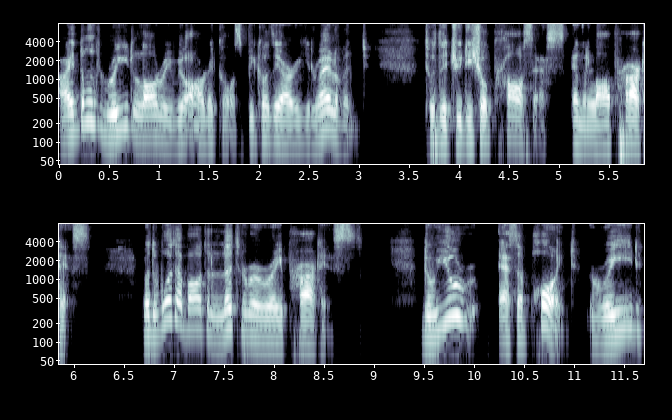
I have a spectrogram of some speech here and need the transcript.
I don't read law review articles because they are irrelevant to the judicial process and the law practice. But what about literary practice? Do you, as a point, read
